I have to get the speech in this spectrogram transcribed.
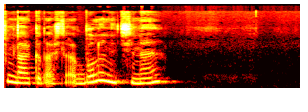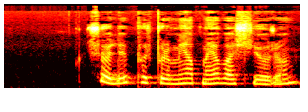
Şimdi arkadaşlar bunun içine şöyle pırpırımı yapmaya başlıyorum.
